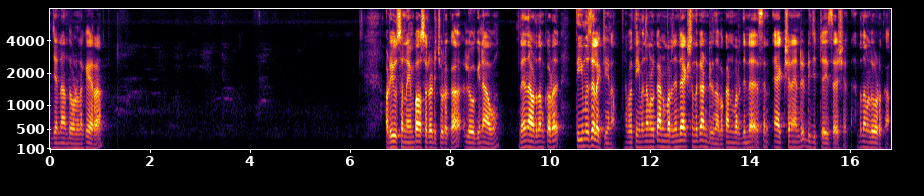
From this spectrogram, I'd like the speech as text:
ജന്നാന്തോളിൽ കയറാം അവിടെ യൂസർ നെയിം പാസ്വേഡ് അടിച്ചു കൊടുക്കുക ലോഗിൻ ആവും. ദെൻ അവിടെ നമുക്കവിടെ തീം സെലക്ട് ചെയ്യണം. അപ്പോൾ തീം നമ്മൾ കൺവെർജന്റ് ആക്ഷൻ എന്ന് കണ്ടിരുന്നു. അപ്പോൾ കൺവെർജന്റ് ആക്ഷൻ ആൻഡ് ഡിജിറ്റൈസേഷൻ അപ്പോൾ നമ്മൾ കൊടുക്കാം.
